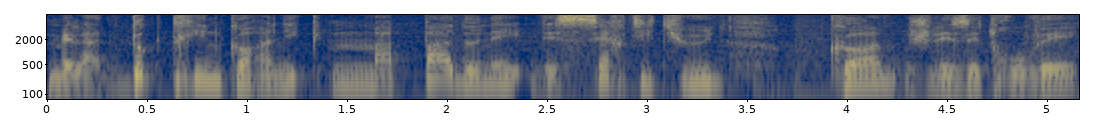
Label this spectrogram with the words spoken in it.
Mais la doctrine coranique m'a pas donné des certitudes comme je les ai trouvées,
